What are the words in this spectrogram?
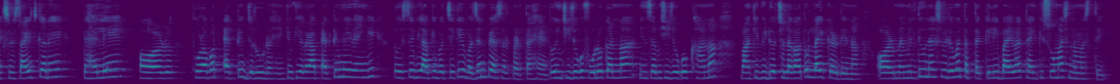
एक्सरसाइज करें, टहलें और थोड़ा बहुत एक्टिव ज़रूर रहें, क्योंकि अगर आप एक्टिव नहीं रहेंगी तो इससे भी आपके बच्चे के वज़न पे असर पड़ता है। तो इन चीज़ों को फॉलो करना, इन सभी चीज़ों को खाना, बाकी वीडियो अच्छा लगा तो लाइक कर देना। और मैं मिलती हूँ नेक्स्ट वीडियो में, तब तक के लिए bye bye thank you so much नमस्ते।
